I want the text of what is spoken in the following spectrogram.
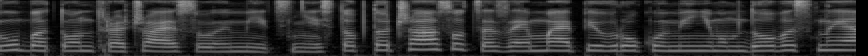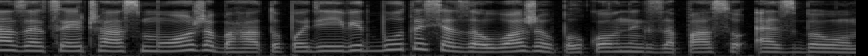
вогню бетон втрачає свою міцність. Тобто часу це займе півроку мінімум до весни. А за цей час може багато подій відбутися. Зауважив полковник запасу СБУ.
